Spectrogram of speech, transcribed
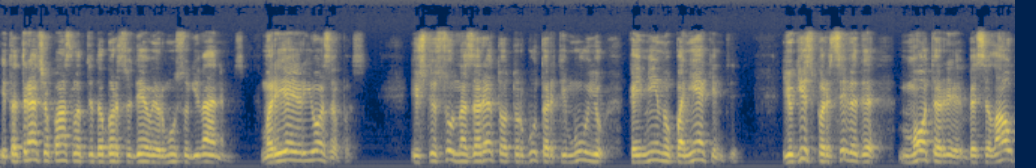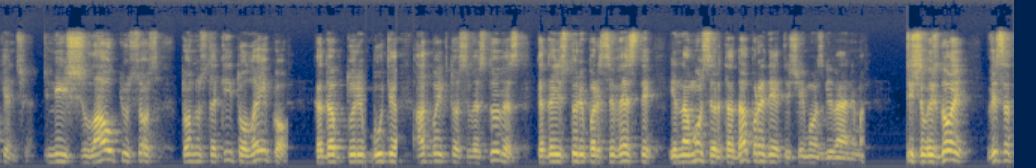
į tą trečią paslapti dabar sudėjau ir mūsų gyvenimus. Marija ir Juozapas. Iš tiesų, Nazareto turbūt artimųjų kaimynų paniekinti. Juk jis parsivedė moterį besilaukiančią, neišlaukiusios to nustatyto laiko, kada turi būti atbaigtos vestuvės, kada jis turi parsivesti į namus ir tada pradėti šeimos gyvenimą. Įsivaizduoji, visas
